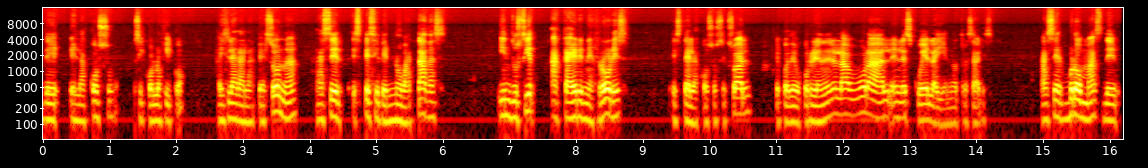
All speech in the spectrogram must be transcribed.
del acoso psicológico, aislar a la persona, hacer especie de novatadas, inducir a caer en errores, está el acoso sexual, que puede ocurrir en el laboral, en la escuela y en otras áreas. Hacer bromas de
